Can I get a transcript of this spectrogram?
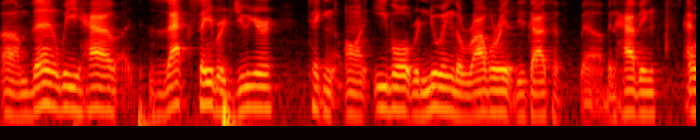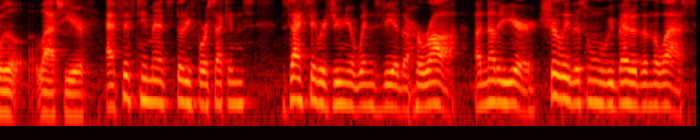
Um, then we have Zack Sabre Jr. taking on Evil, renewing the rivalry that these guys have uh, been having over the last year. At 15 minutes 34 seconds, Zack Sabre Jr. wins via the hurrah. Another year. Surely this one will be better than the last.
